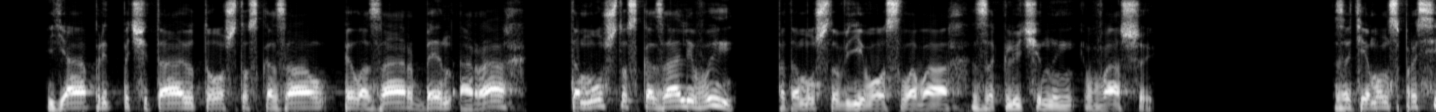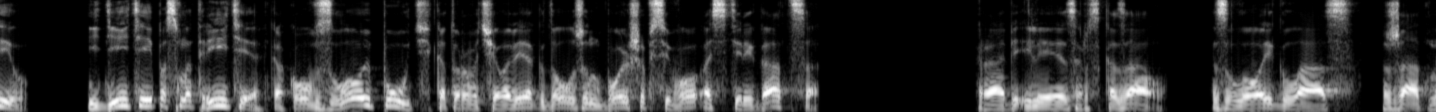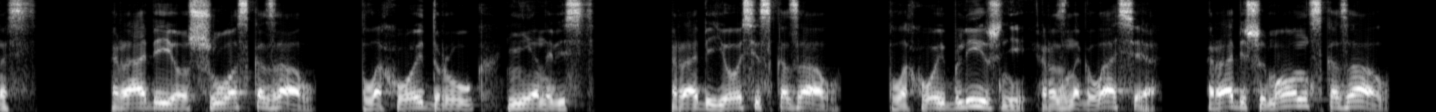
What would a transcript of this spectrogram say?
я предпочитаю то, что сказал Элазар бен Арах, тому, что сказали вы, потому что в его словах заключены ваши. Затем он спросил, «Идите и посмотрите, каков злой путь, которого человек должен больше всего остерегаться». Раби Илиезер сказал, «Злой глаз, жадность, Раби Йошуа сказал, плохой друг, ненависть. Раби Йоси сказал, плохой ближний, разногласия. Раби Шимон сказал,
